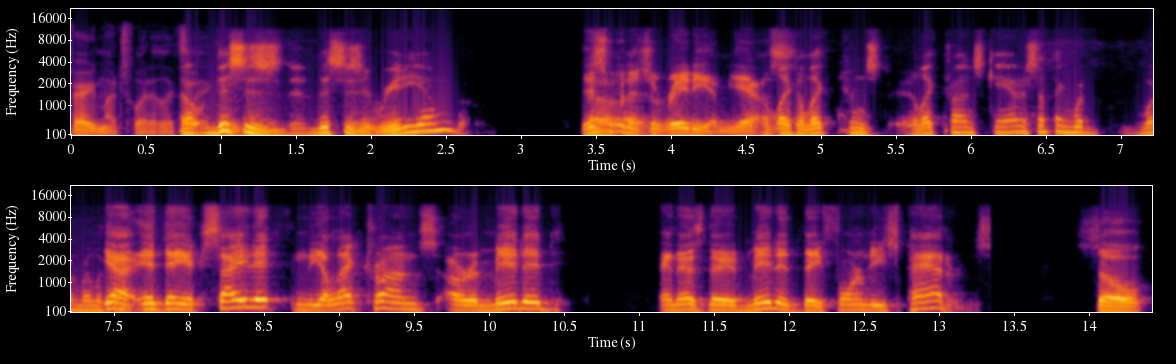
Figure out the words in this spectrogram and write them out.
very much what it looks Oh, like. this is this is iridium, This Uh, one is iridium. Yes. like electron electron scan or something. What what am I looking? yeah, at? they excite it, and the electrons are emitted, and as they're emitted, they form these patterns. So,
